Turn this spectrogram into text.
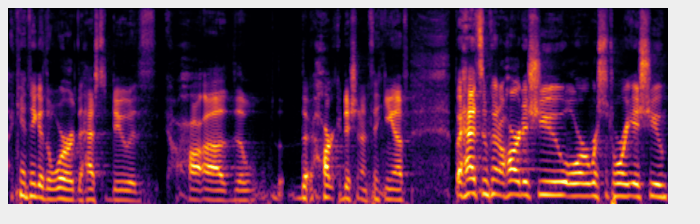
I can't think of the word that has to do with uh, the the heart condition I'm thinking of, but had some kind of heart issue or respiratory issue.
